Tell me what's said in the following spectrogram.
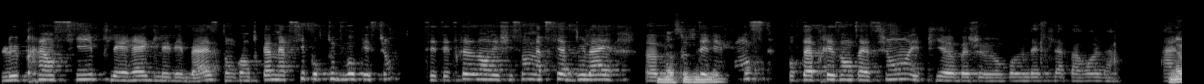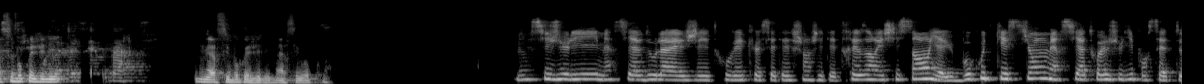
le principe, les règles et les bases. Donc, en tout cas, merci pour toutes vos questions. C'était très enrichissant. Merci Abdoulaye pour toutes tes réponses, pour ta présentation. Et puis, bah, je laisse la parole à Anne Merci beaucoup, Julie. Merci beaucoup, Julie. Merci beaucoup. Merci Julie, merci Abdoulaye. J'ai trouvé que cet échange était très enrichissant. Il y a eu beaucoup de questions. Merci à toi Julie pour cette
